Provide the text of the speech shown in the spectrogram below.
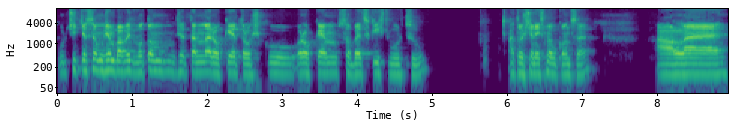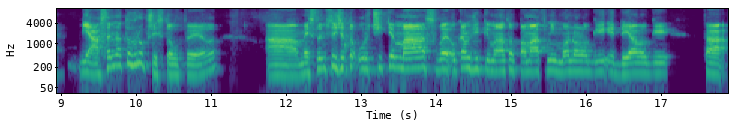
Určitě se můžeme bavit o tom, že tenhle rok je trošku rokem sobeckých tvůrců a to ještě nejsme u konce, ale já jsem na tu hru přistoupil a myslím si, že to určitě má svoje okamžiky, má to památný monology i dialogy, ta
